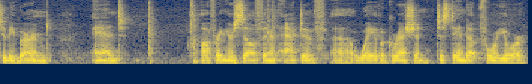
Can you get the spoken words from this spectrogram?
to be burned and offering yourself in an active uh, way of aggression to stand up for your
